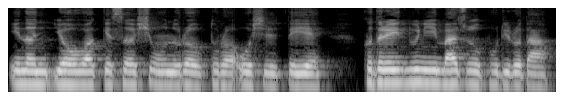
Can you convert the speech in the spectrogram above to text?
이는 여호와께서 시온으로 돌아오실 때에 그들의 눈이 마주 보리로다.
